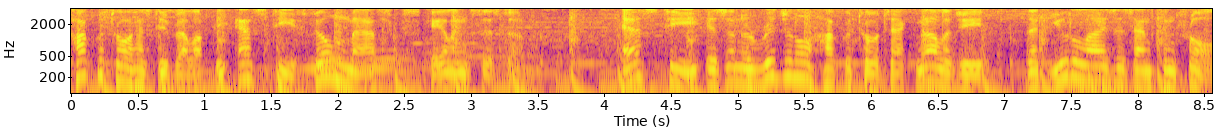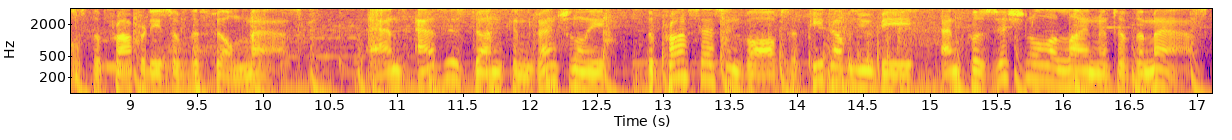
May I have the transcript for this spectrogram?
Hakuto has developed the ST Film Mask Scaling System. ST is an original Hakuto technology that utilizes and controls the properties of the film mask. And as is done conventionally, the process involves a PWB and positional alignment of the mask,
